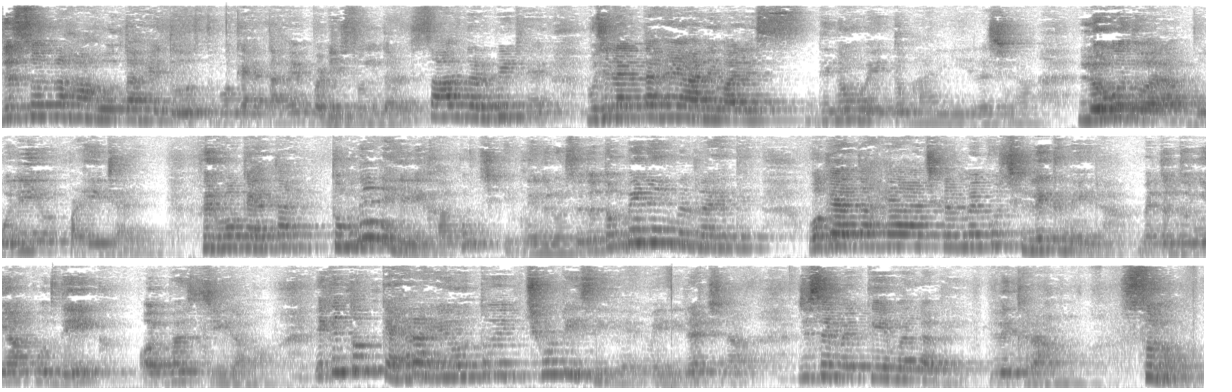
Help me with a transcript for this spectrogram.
जो सुन रहा होता है दोस्त, वो कहता है, बड़ी सुंदर सार गर्भित है। मुझे लगता है आने वाले दिनों में तुम्हारी ये रचना लोगों द्वारा बोली और पढ़ी जाएगी। फिर वो कहता है, तुमने नहीं लिखा कुछ? इतने दिनों से तो तुम भी नहीं मिल रहे थे। वो कहता है, आजकल मैं कुछ लिख नहीं रहा। मैं तो दुनिया को देख और बस जी रहा हूँ। लेकिन तुम कह रहे हो तो एक छोटी सी है मेरी रचना, जिसे मैं केवल अभी लिख रहा हूँ। सुनो।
